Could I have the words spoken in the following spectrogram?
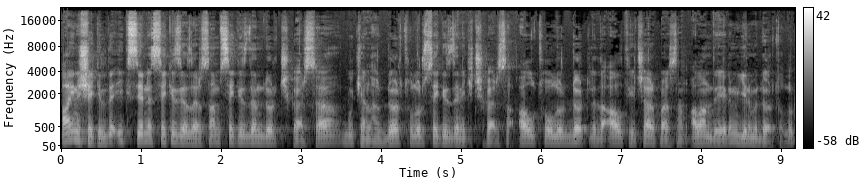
Aynı şekilde x yerine 8 yazarsam 8'den 4 çıkarsa bu kenar 4 olur. 8'den 2 çıkarsa 6 olur. 4 ile de 6'yı çarparsam alan değerim 24 olur.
